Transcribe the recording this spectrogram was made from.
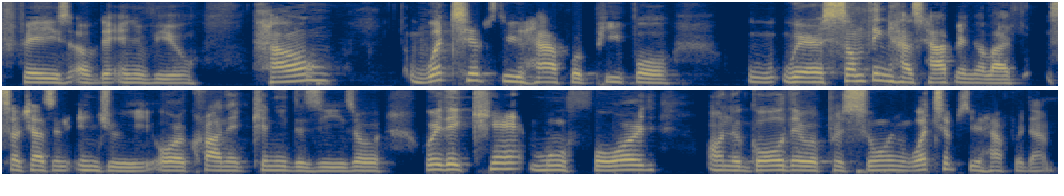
phase of the interview. How what tips do you have for people where something has happened in their life, such as an injury or a chronic kidney disease, or where they can't move forward on the goal they were pursuing, what tips do you have for them?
